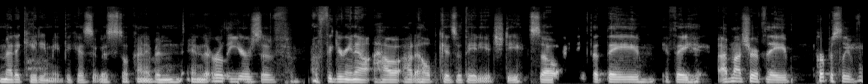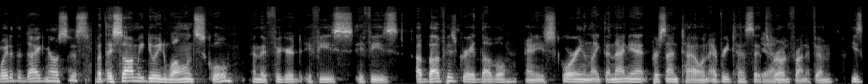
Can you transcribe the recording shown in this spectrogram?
medicating me because it was still kind of in, in the early years of, of figuring out how, how to help kids with ADHD. So I think that they if they I'm not sure if they purposely avoided the diagnosis, but they saw me doing well in school and they figured if he's if he's above his grade level and he's scoring like the 99th percentile on every test they yeah. throw in front of him, he's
